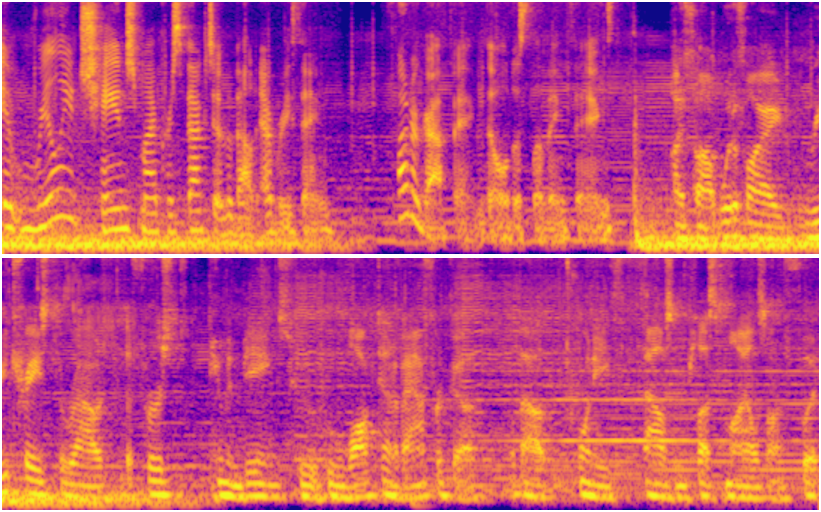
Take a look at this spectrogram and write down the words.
It really changed my perspective about everything. Photographing the oldest living things. I thought, what if I retraced the route the first human beings who, who walked out of Africa about 20,000 plus miles on foot?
